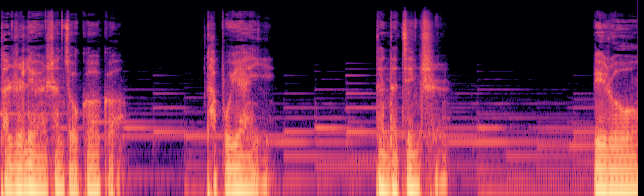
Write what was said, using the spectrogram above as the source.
他认廖远山做哥哥，他不愿意，但他坚持。比如，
